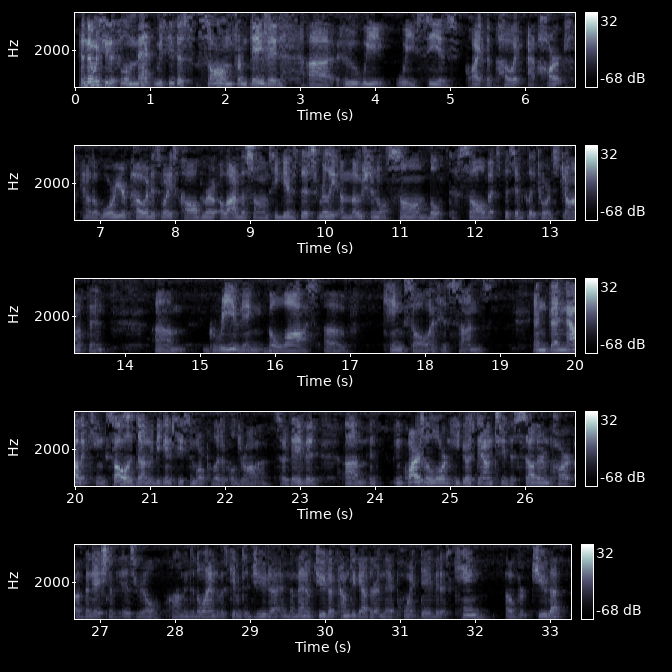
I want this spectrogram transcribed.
And then we see this lament. We see this psalm from David, uh, who we we see is quite the poet at heart. Kind of the warrior poet is what he's called. Wrote a lot of the psalms. He gives this really emotional psalm both to Saul, but specifically towards Jonathan, um, grieving the loss of King Saul and his sons. And then now that King Saul is done, we begin to see some more political drama. So David um, in, inquires of the Lord, and he goes down to the southern part of the nation of Israel, um, into the land that was given to Judah. And the men of Judah come together and they appoint David as king over Judah.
